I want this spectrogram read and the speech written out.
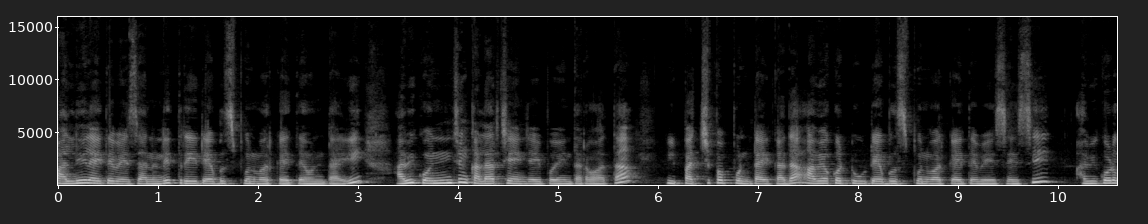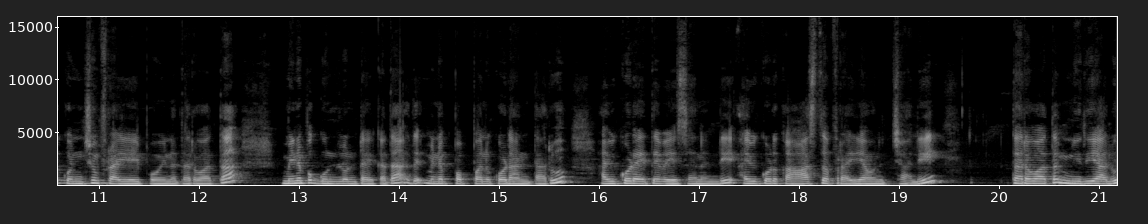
పల్లీలు అయితే వేసానండి. త్రీ టేబుల్ స్పూన్ వరకు అయితే ఉంటాయి. అవి కొంచెం కలర్ చేంజ్ అయిపోయిన తర్వాత ఈ పచ్చిపప్పు ఉంటాయి కదా అవి ఒక టూ టేబుల్ స్పూన్ వరకు అయితే వేసేసి అవి కూడా కొంచెం ఫ్రై అయిపోయిన తర్వాత మినప గుండ్లు ఉంటాయి కదా అదే మినపప్పు అని కూడా అంటారు. అవి కూడా అయితే వేసానండి. అవి కూడా కాస్త ఫ్రై అవనిచ్చాలి. తర్వాత మిరియాలు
